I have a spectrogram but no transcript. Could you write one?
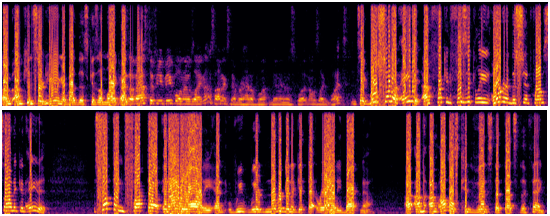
I'm, I'm concerned hearing about this because I'm like, Because I, I've asked a few people and it was like, no, Sonic's never had a blunt banana split. And I was like, what? it's like, bullshit, I've ate it. I fucking physically ordered the shit from Sonic and ate it. Something fucked up in our reality, and we, we're never going to get that reality back now. I, I'm, I'm almost convinced that that's the thing.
